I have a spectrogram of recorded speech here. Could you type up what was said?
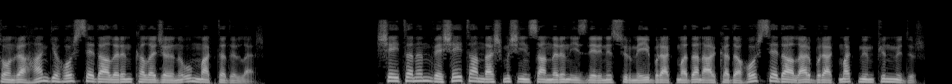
sonra hangi hoş sedaların kalacağını ummaktadırlar. Şeytanın ve şeytanlaşmış insanların izlerini sürmeyi bırakmadan arkada hoş sedalar bırakmak mümkün müdür?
